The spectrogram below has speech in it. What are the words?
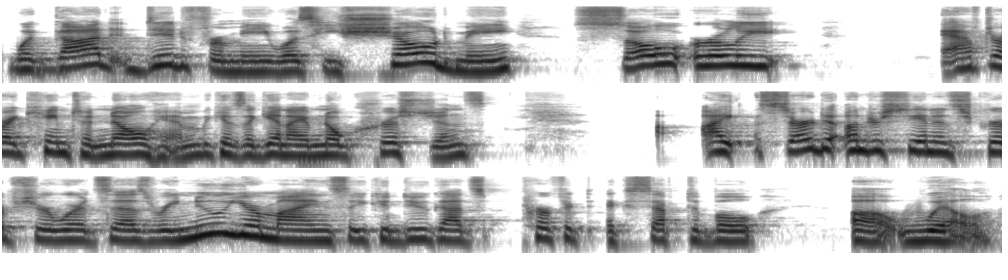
What mm. God did for me was He showed me so early after I came to know Him, because again, I have no Christians. I started to understand in scripture where it says, renew your mind so you can do God's perfect, acceptable uh, will.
